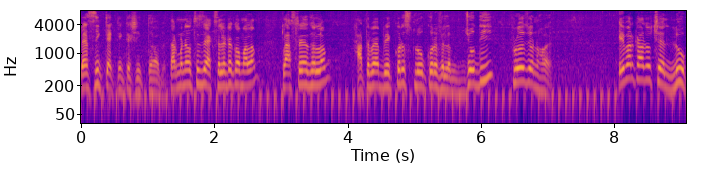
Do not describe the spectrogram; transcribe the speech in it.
বেসিক টেকনিকটা শিখতে হবে। তার মানে হচ্ছে যে অ্যাক্সেলেটার কমালাম ক্লাস টেনে ধরলাম, হাতে পায়ে ব্রেক করে স্লো করে ফেললাম। যদি প্রয়োজন হয় এবার কাজ হচ্ছে লুক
